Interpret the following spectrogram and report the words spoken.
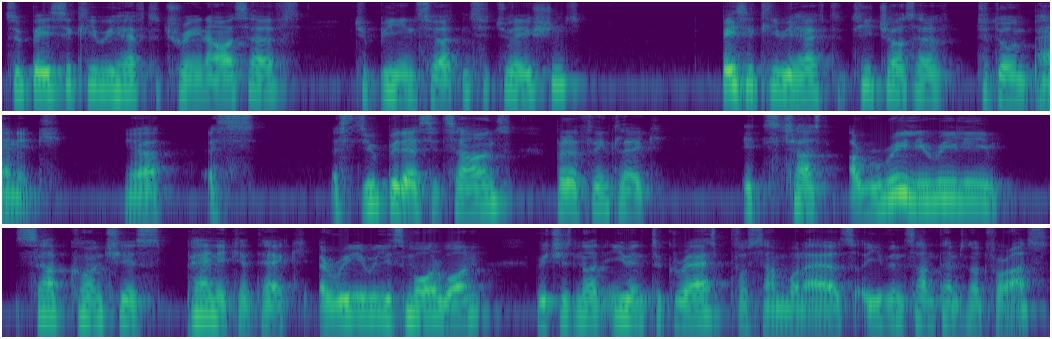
So basically, we have to train ourselves to be in certain situations. Basically, we have to teach ourselves to don't panic. Yeah, as as stupid as it sounds, but I think like it's just a really, really subconscious panic attack, a really, really small one, which is not even to grasp for someone else, or even sometimes not for us.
